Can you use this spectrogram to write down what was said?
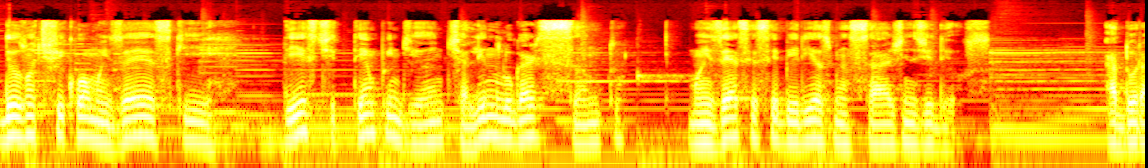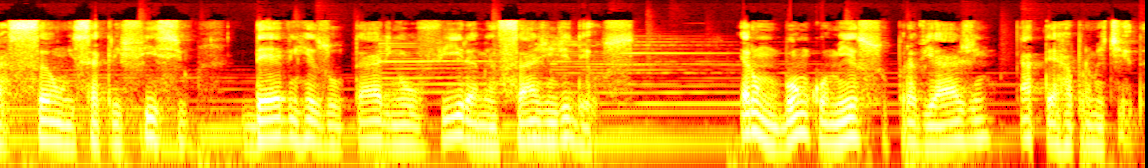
Deus notificou a Moisés que, deste tempo em diante, ali no lugar santo, Moisés receberia as mensagens de Deus. Adoração e sacrifício devem resultar em ouvir a mensagem de Deus. Era um bom começo para a viagem à Terra Prometida.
